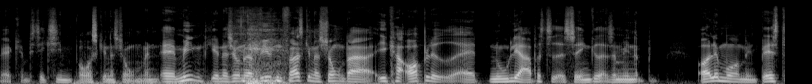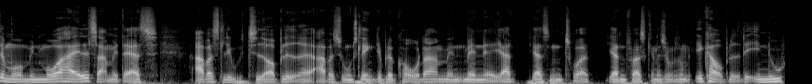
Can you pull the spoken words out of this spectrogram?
jeg kan vist ikke sige vores generation, men øh, min generation, er vi er den første generation, der ikke har oplevet, at den ugenlige arbejdstid er sænket. Altså min oldemor, min bedstemor, min mor har alle sammen i deres arbejdslivstid oplevet, at arbejdsugens længde blev kortere, men, men øh, jeg, jeg sådan, tror, at jeg er den første generation, som ikke har oplevet det endnu.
